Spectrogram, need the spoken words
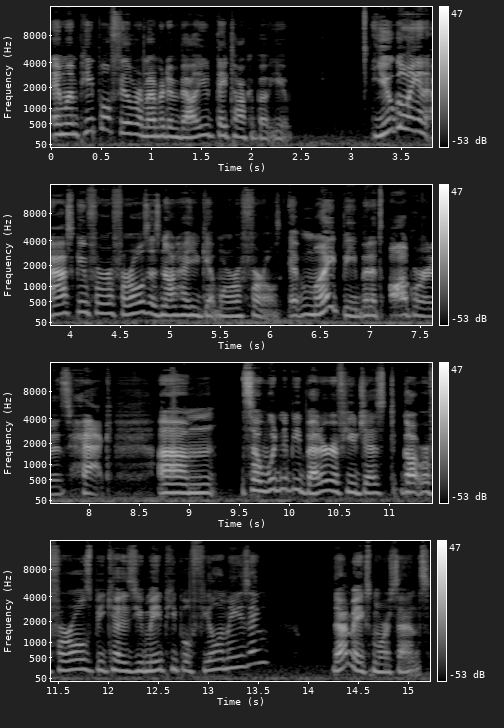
And when people feel remembered and valued, they talk about you. You going and asking for referrals is not how you get more referrals. It might be, but it's awkward as heck. Um, so, wouldn't it be better if you just got referrals because you made people feel amazing? That makes more sense.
